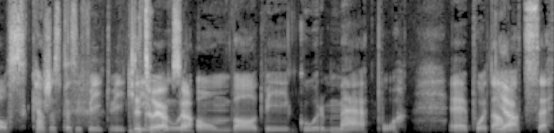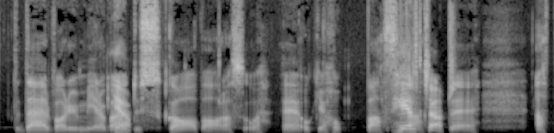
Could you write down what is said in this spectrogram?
oss, kanske specifikt vi kvinnor, om vad vi går med på eh, på ett Ja. annat sätt. Där var det ju mer bara Ja. att du ska vara så. Eh, och jag hoppas Helt att, klart. eh, att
